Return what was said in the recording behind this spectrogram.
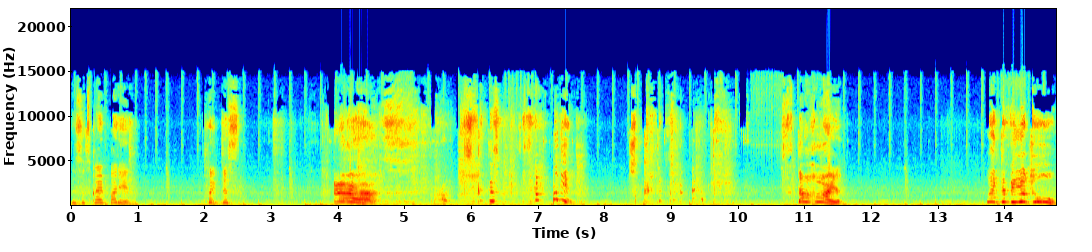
the subscribe button. Click this. Click this button. It's not hard. Like the video too.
